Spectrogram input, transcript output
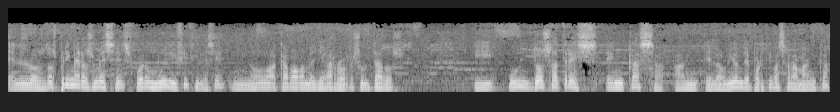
en los dos primeros meses fueron muy difíciles, ¿eh? No acababan de llegar los resultados y un 2 a 3 en casa ante la Unión Deportiva Salamanca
